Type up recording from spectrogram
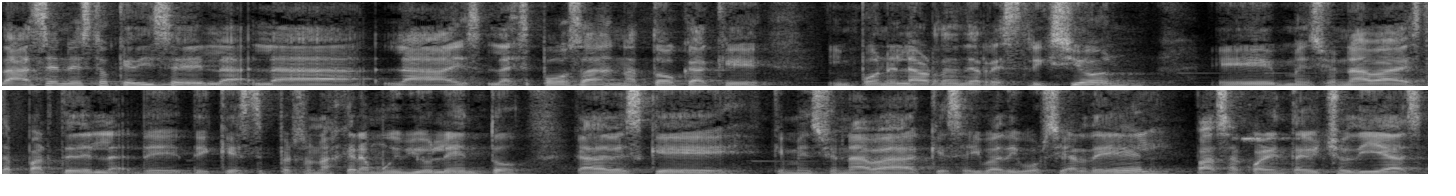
hacen esto que dice la, la, la, esposa, Natoka, que impone la orden de restricción. Eh, mencionaba esta parte de, de, que este personaje era muy violento. Cada vez que, que, mencionaba que se iba a divorciar de él, pasa 48 días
